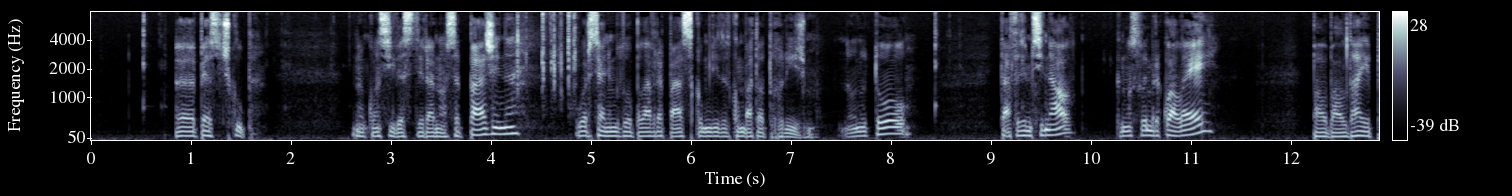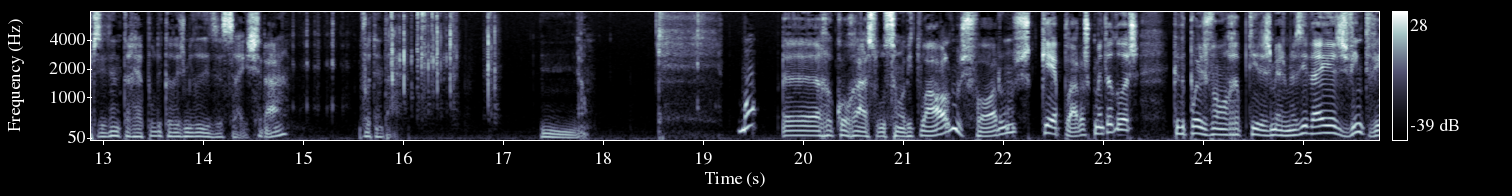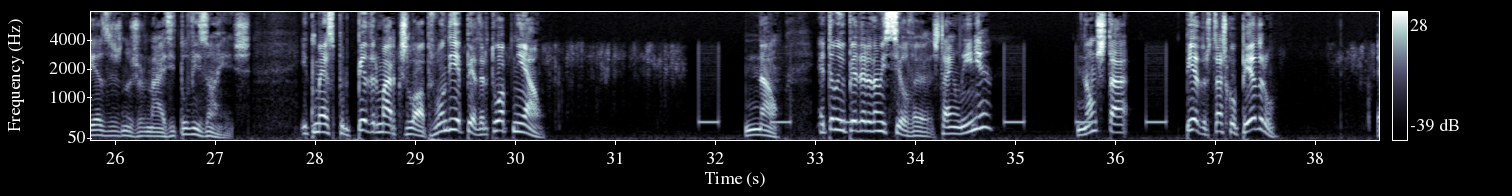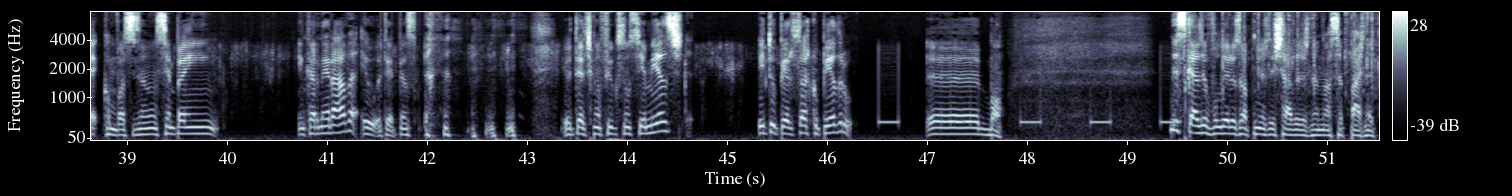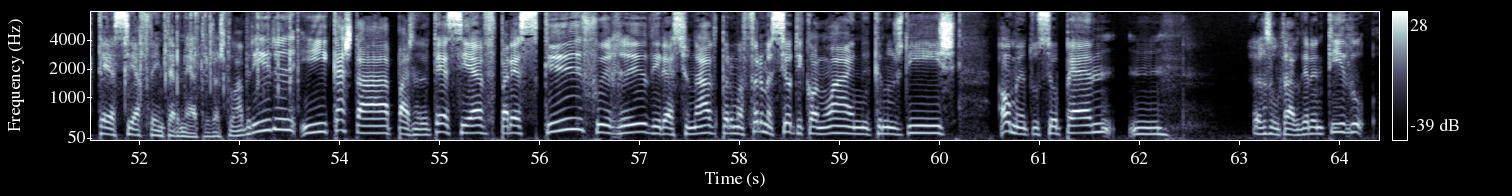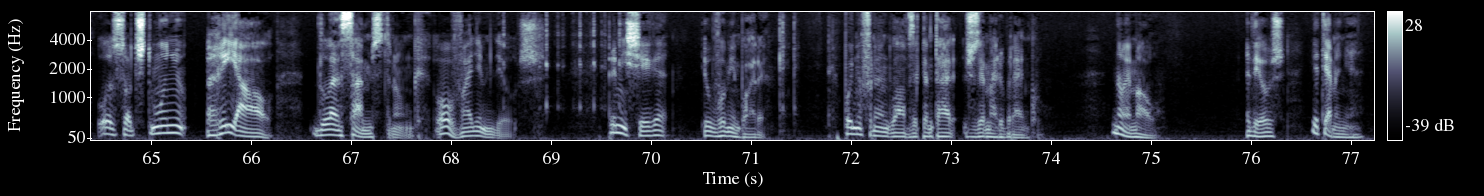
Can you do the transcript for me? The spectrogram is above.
ah, peço desculpa. Não consigo aceder à nossa página. O Arsénio mudou a palavra passe como medida de combate ao terrorismo. Não notou? Está a fazer-me sinal que não se lembra qual é. Paulo Baldaia, Presidente da República 2016. Será? Vou tentar. Não. Bom, uh, recorra à solução habitual nos fóruns, que é apelar aos comentadores, que depois vão repetir as mesmas ideias 20 vezes nos jornais e televisões. E começo por Pedro Marques Lopes. Bom dia, Pedro. Tua opinião? Não. Então e o Pedro Adão e Silva? Está em linha? Não está. Pedro, estás com o Pedro? É, como vocês andam sempre em, em carneirada, eu até penso. eu até desconfio que são siameses. E tu, Pedro, estás com o Pedro? Uh, bom. Nesse caso, eu vou ler as opiniões deixadas na nossa página TSF da internet. Eu já estou a abrir e cá está. A página da TSF parece que foi redirecionado para uma farmacêutica online que nos diz aumente o seu PEN. Hum, resultado garantido, ou só testemunho real de Lance Armstrong. Oh, valha-me Deus. Para mim chega, eu vou-me embora. Ponho o Fernando Alves a cantar José Mário Branco. Não é mau. Adeus e até amanhã.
